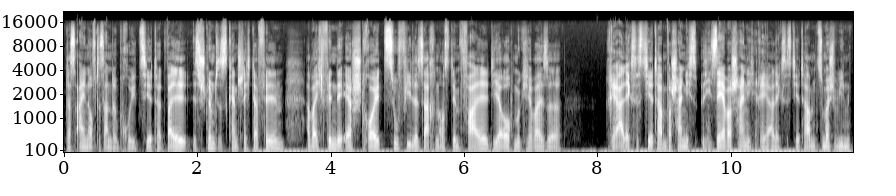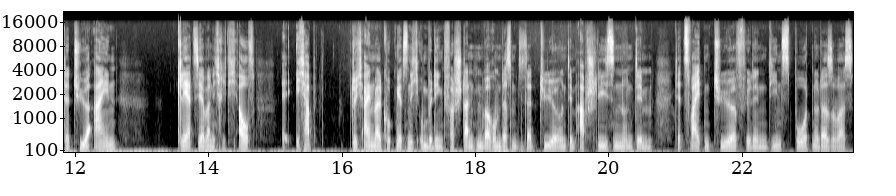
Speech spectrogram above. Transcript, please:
das eine auf das andere projiziert hat. Weil es stimmt, es ist kein schlechter Film, aber ich finde, er streut zu viele Sachen aus dem Fall, die ja auch möglicherweise real existiert haben, wahrscheinlich, sehr wahrscheinlich real existiert haben, zum Beispiel wie mit der Tür ein, klärt sie aber nicht richtig auf. Ich habe durch einmal gucken jetzt nicht unbedingt verstanden, warum das mit dieser Tür und dem Abschließen und dem der zweiten Tür für den Dienstboten oder sowas,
